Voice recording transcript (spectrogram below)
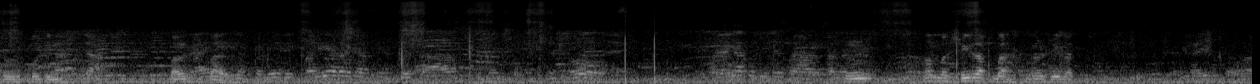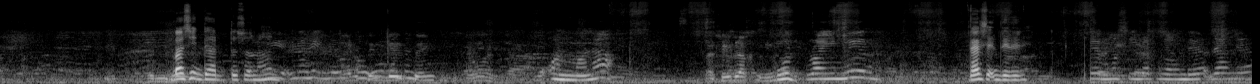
Turko tin. Bal bal. Hmm. Oh, magsilak ba? Ano silak? Basi dito sa unahan. Bukan mana. Nasilak niyo. Wood primer. Dasi diri. Mo silak nga dia, dia, dia.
